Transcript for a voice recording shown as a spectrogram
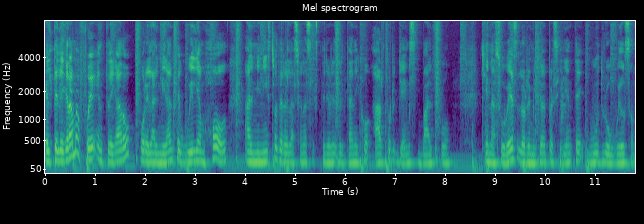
el telegrama fue entregado por el almirante William Hall al ministro de Relaciones Exteriores británico Arthur James Balfour, quien a su vez lo remitió al presidente Woodrow Wilson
